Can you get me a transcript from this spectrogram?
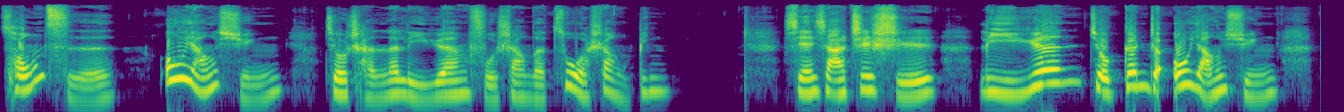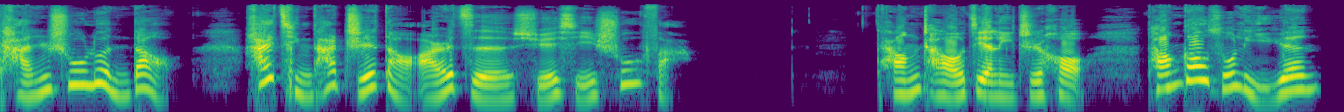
从此，欧阳询就成了李渊府上的座上宾。闲暇之时，李渊就跟着欧阳询谈书论道，还请他指导儿子学习书法。唐朝建立之后。唐高祖李渊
